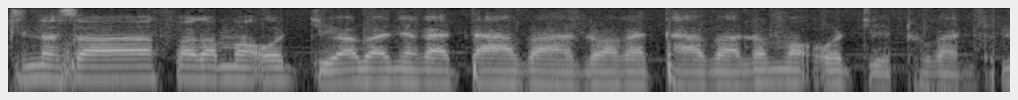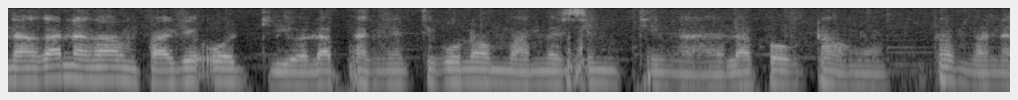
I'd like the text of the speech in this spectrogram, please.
thina safaka ama-audio abanye akatabalo akatabalo ama-audio ethu bantu nakana ngamfake i-audio lapha ngithi kunomama esimdingayo lapho kuthiwa kuthiwa mbana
